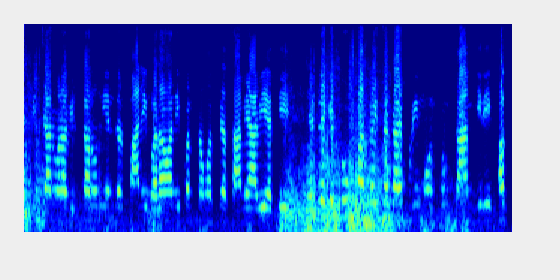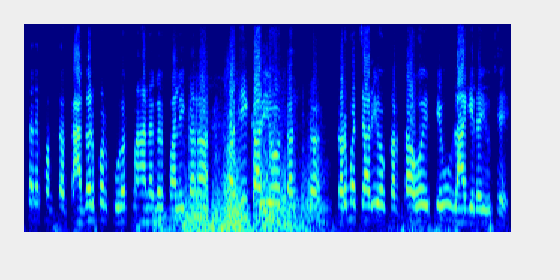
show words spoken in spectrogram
નીચાણવાળા વિસ્તારોની અંદર પાણી ભરાવાની પણ સમસ્યા સામે આવી હતી. એટલે કે ટૂંકમાં કહી શકાય પ્રી મોન્સૂન કામગીરી ફક્ત ને ફક્ત કાગળ પર સુરત મહાનગરપાલિકાના અધિકારીઓ કર્મચારીઓ કરતા હોય તેવું લાગી રહ્યું છે.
